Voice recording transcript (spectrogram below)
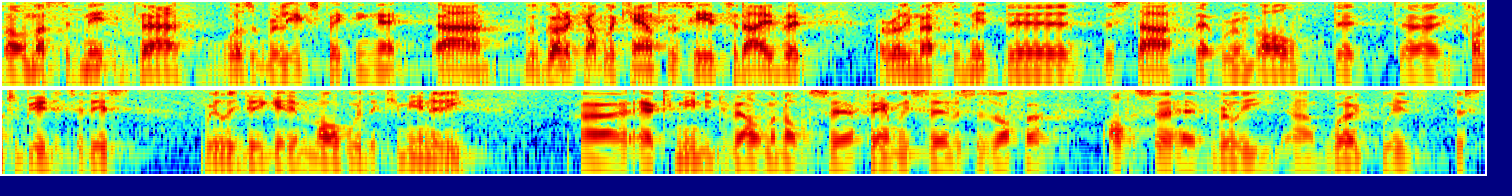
Well, I must admit, uh, wasn't really expecting that. Uh, we've got a couple of councillors here today, but I really must admit the, the staff that were involved, that uh, contributed to this, really do get involved with the community. Uh, our community development officer, our family services offer, officer have really uh, worked with this,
